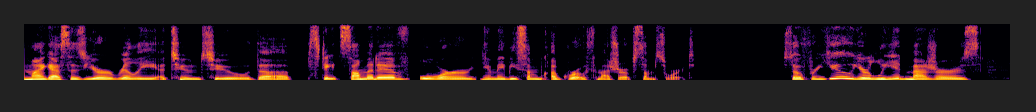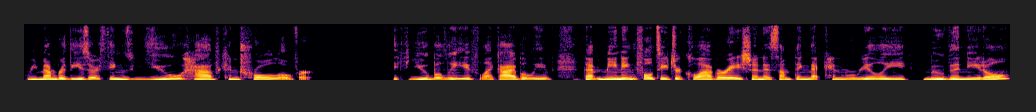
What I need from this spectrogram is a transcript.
my guess is you're really attuned to the state summative or you know maybe some a growth measure of some sort. So for you, your lead measures, remember these are things you have control over. If you believe, like I believe, that meaningful teacher collaboration is something that can really move the needle,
